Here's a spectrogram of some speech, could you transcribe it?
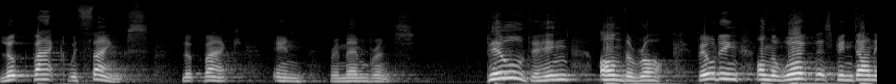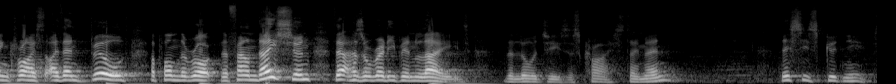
Look back with thanks. Look back in remembrance. Building on the rock, building on the work that's been done in Christ, I then build upon the rock, the foundation that has already been laid, the Lord Jesus Christ. Amen? This is good news.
